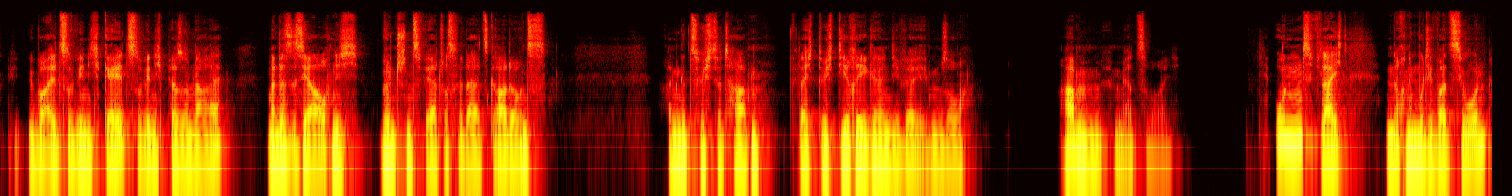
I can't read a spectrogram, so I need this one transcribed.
überall zu wenig Geld, zu wenig Personal. Ich meine, das ist ja auch nicht wünschenswert, was wir da jetzt gerade uns angezüchtet haben. Vielleicht durch die Regeln, die wir eben so haben im Ärztebereich. Und vielleicht noch eine Motivation.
